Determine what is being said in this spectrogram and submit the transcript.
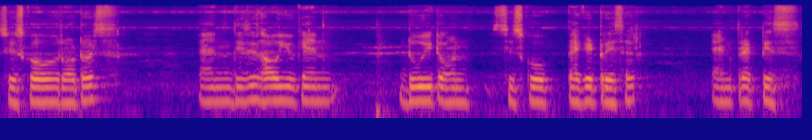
Cisco routers. And this is how you can do it on Cisco packet tracer and practice.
